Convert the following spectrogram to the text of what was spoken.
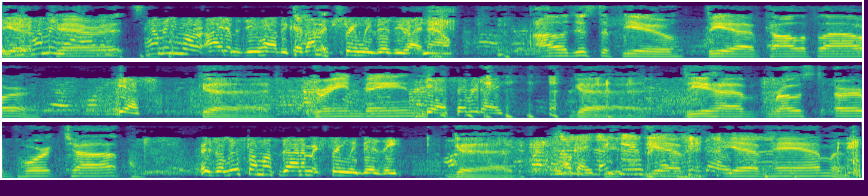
you how many items, how many more items do you have? Because I'm extremely busy right now. Oh, just a few. Do you have cauliflower? Yes. Good. Green beans? Yes, every day. Good. Do you have roast herb pork chop? Is the list almost done? I'm extremely busy. Good. Okay, thank you. Do you good have, you have ham?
